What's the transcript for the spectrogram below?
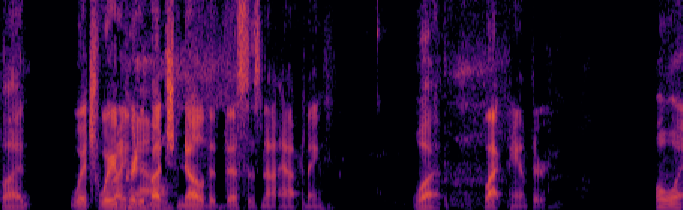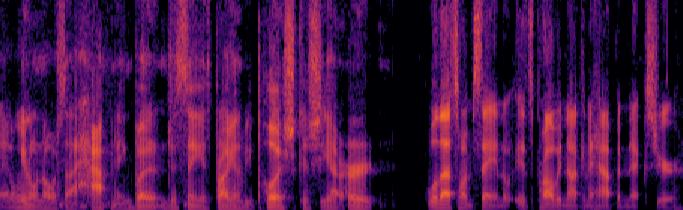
But Which we right pretty now. much know that this is not happening. what? Black Panther. Well, we we don't know it's not happening, but I'm just saying it's probably going to be pushed because she got hurt. Well, that's what I'm saying. It's probably not going to happen next year.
